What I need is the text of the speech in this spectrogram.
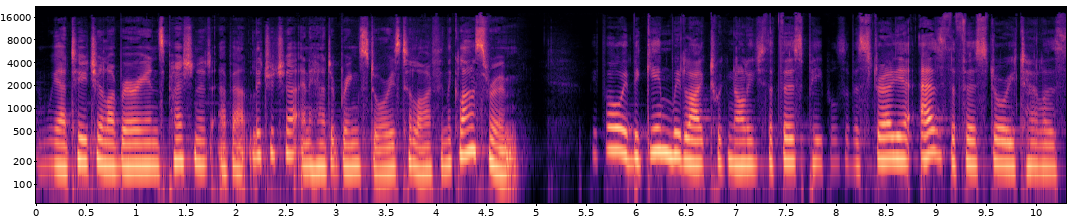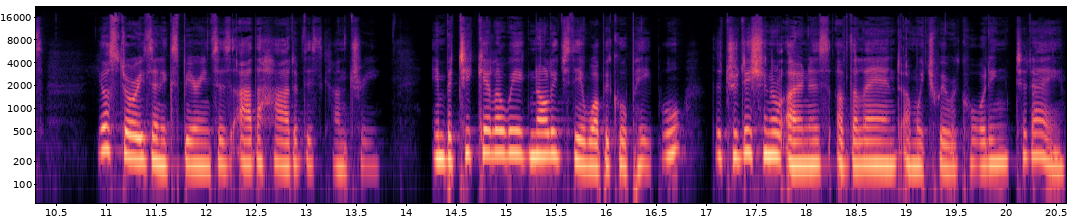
and we are teacher librarians passionate about literature and how to bring stories to life in the classroom. Before we begin, we'd like to acknowledge the First Peoples of Australia as the first storytellers. Your stories and experiences are the heart of this country. In particular, we acknowledge the Awabakal people, the traditional owners of the land on which we're recording today.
